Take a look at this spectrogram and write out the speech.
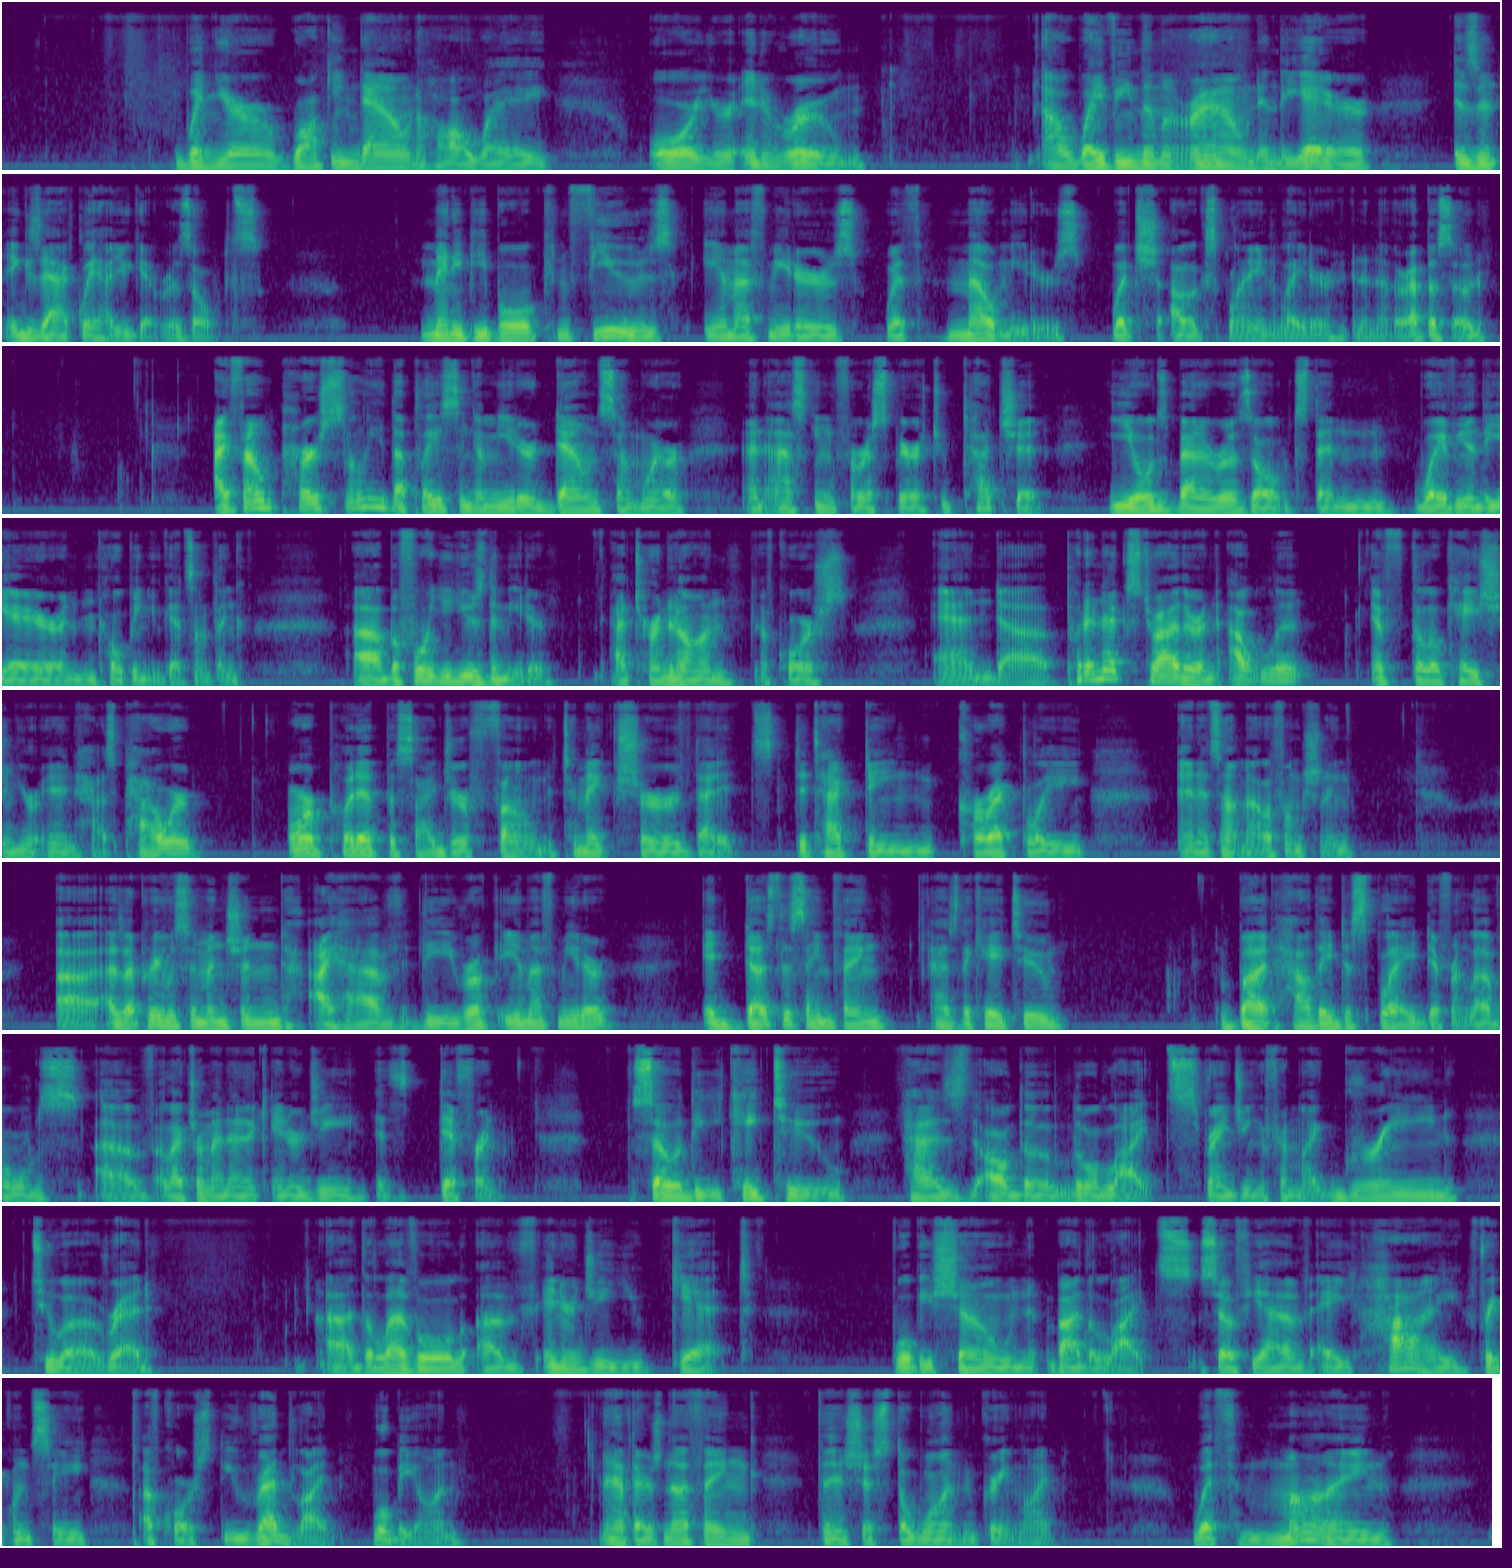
When you're walking down a hallway or you're in a room, uh, waving them around in the air isn't exactly how you get results. Many people confuse EMF meters with MEL meters, which I'll explain later in another episode. I found personally that placing a meter down somewhere and asking for a spirit to touch it yields better results than waving in the air and hoping you get something. Uh, before you use the meter, I turn it on, of course, and uh, put it next to either an outlet if the location you're in has power, or put it beside your phone to make sure that it's detecting correctly and it's not malfunctioning. Uh, as I previously mentioned, I have the Rook EMF meter. It does the same thing as the K2, but how they display different levels of electromagnetic energy is different. So the K2 has all the little lights ranging from like green to a uh, red. Uh, the level of energy you get will be shown by the lights. So if you have a high frequency, of course, the red light will be on. And if there's nothing, then it's just the one green light. With mine,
